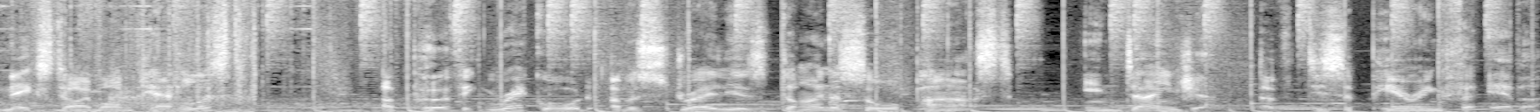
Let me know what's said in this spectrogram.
Next time on Catalyst, a perfect record of Australia's dinosaur past in danger of disappearing forever.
